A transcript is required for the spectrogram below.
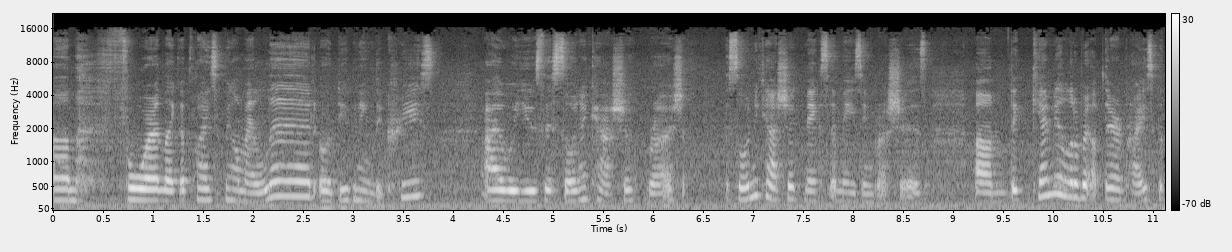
Um, for like applying something on my lid or deepening the crease, I will use this Sonia Kashuk brush. Sonia Kashuk makes amazing brushes. Um, they can be a little bit up there in price, but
